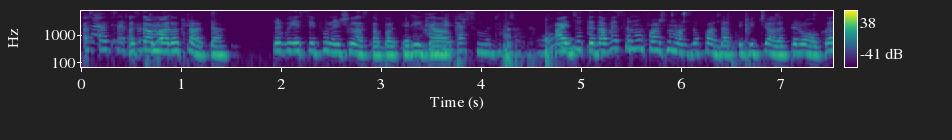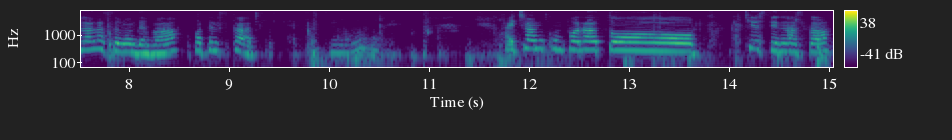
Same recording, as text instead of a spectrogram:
Asta ți asta am arătat, da. Trebuie să-i punem și la asta baterii, da. Haide ca să mă duc. Hai, du-te, dar vezi să nu faci numai zăpadă artificială, te rog. Ăla lasă-l undeva, poate îl scad. Nu? Aici am cumpărat o chestie din asta.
